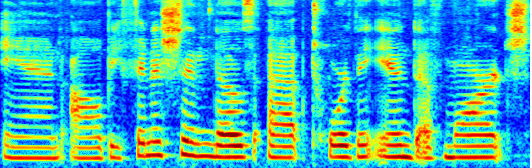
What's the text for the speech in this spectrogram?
and I'll be finishing those up toward the end of March,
